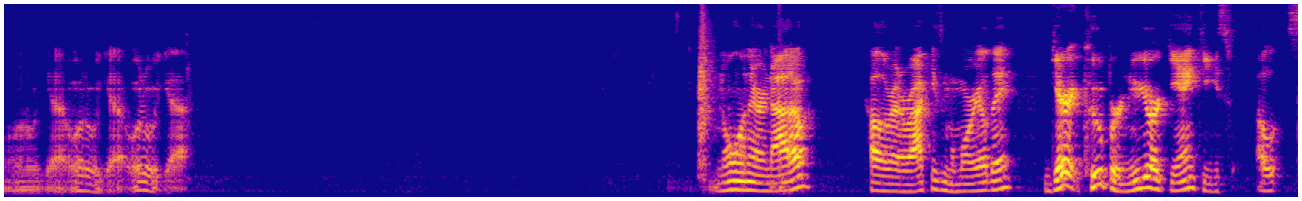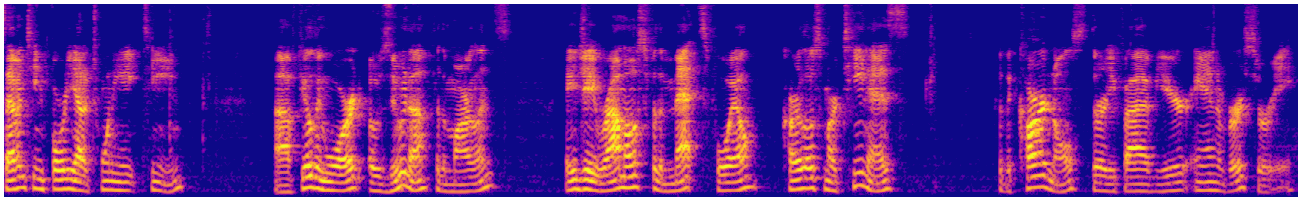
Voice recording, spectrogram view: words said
What do we got? What do we got? What do we got? Nolan Arenado, Colorado Rockies, Memorial Day. Garrett Cooper, New York Yankees, uh, 1740 out of 2018. Uh, Fielding Ward, Ozuna for the Marlins. AJ Ramos for the Mets, foil. Carlos Martinez for the Cardinals, 35 year anniversary.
